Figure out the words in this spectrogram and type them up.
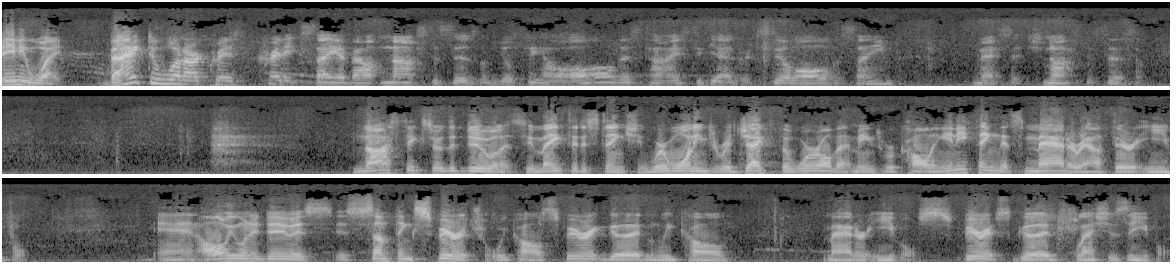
Anyway, back to what our crit- critics say about Gnosticism. You'll see how all this ties together. It's still all the same message Gnosticism. Gnostics are the dualists who make the distinction. We're wanting to reject the world. That means we're calling anything that's matter out there evil. And all we want to do is, is something spiritual. We call spirit good and we call matter evil. Spirit's good, flesh is evil.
